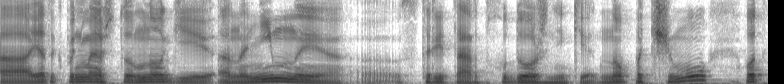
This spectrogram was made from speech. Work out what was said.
А, я так понимаю, что многие анонимные э, стрит-арт художники, но почему вот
